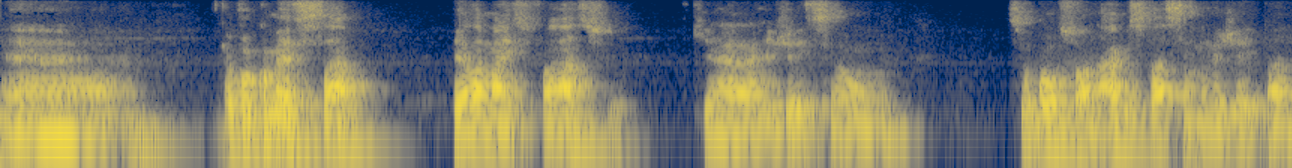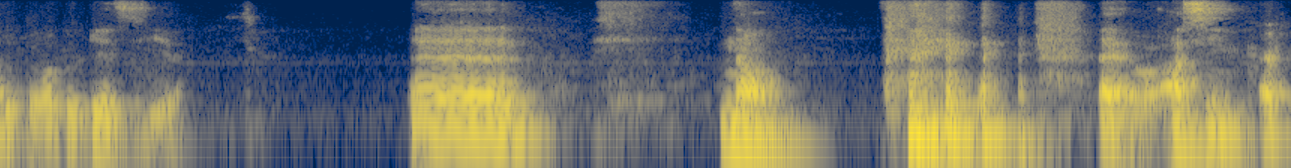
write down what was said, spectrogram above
é, eu vou começar pela mais fácil, que é a rejeição se o Bolsonaro está sendo rejeitado pela burguesia. É... Não. é, assim, é...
